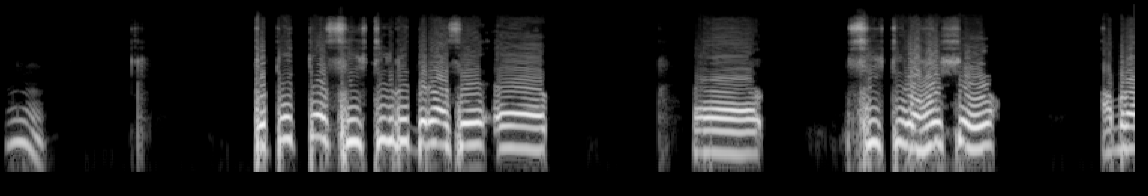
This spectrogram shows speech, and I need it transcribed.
হুম। প্রত্যেকটা সৃষ্টির ভিতরে আছে সৃষ্টির রহস্য। আমরা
